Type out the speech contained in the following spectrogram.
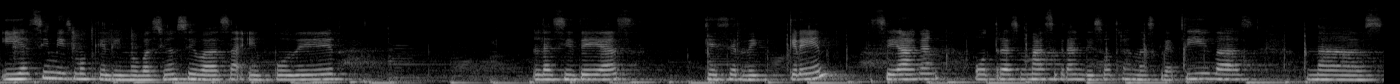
y asimismo que la innovación se basa en poder las ideas que se recreen, se hagan otras más grandes, otras más creativas, más,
